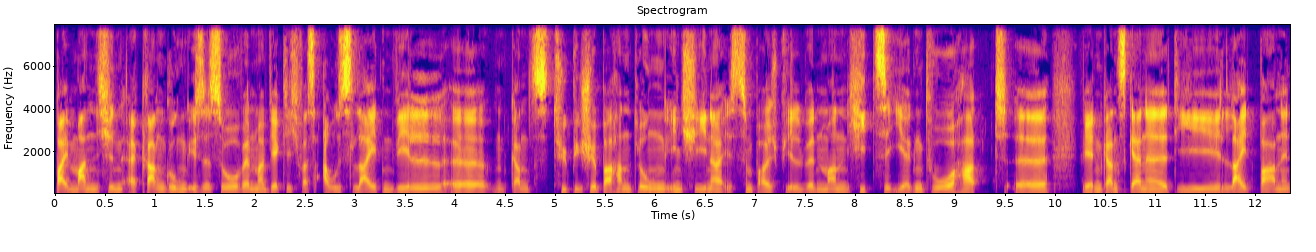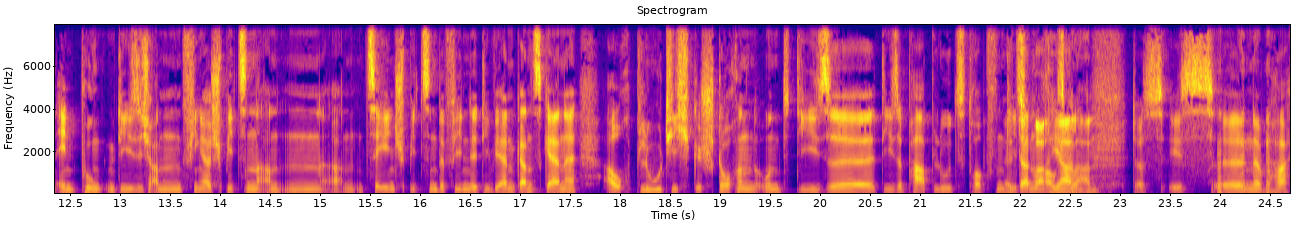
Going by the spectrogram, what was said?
Bei manchen Erkrankungen ist es so, wenn man wirklich was ausleiten will. Äh, ganz typische Behandlung in China ist zum Beispiel, wenn man Hitze irgendwo hat, äh, werden ganz gerne die leitbaren Endpunkten, die sich an Fingerspitzen, an, an Zehenspitzen befindet, die werden ganz gerne auch blutig gestochen und diese, diese paar Blutstropfen, die dann rauskommen, an. das ist äh, eine,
